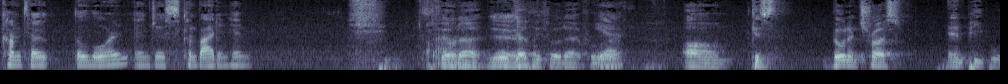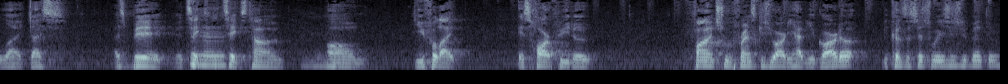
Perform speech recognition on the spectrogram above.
come to the Lord and just confide in Him. I feel that. Yeah. I definitely feel that for Yeah. real. Um, because building trust in people like that's that's big. It takes it takes time. Um, do you feel like it's hard for you to find true friends because you already have your guard up because of situations you've been through?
